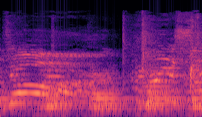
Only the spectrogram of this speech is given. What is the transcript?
guitar, Chris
